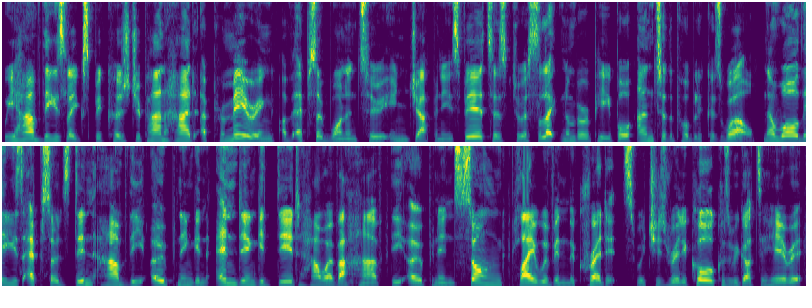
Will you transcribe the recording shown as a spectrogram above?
we have these leaks because Japan had a premiering of episode 1 and 2 in Japanese theatres to a select number of people and to the public as well. Now, while these episodes didn't have the opening and ending, it did, however, have the opening song play within the credits, which is really cool because we got to hear it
